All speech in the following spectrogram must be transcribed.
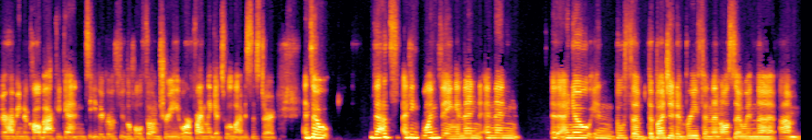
They're having to call back again to either go through the whole phone tree or finally get to a live assister. And so that's i think one thing. And then and then I know in both the, the budget and brief and then also in the um,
